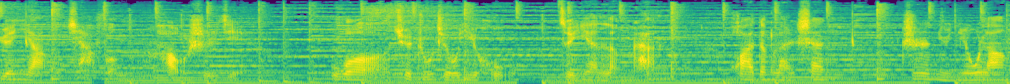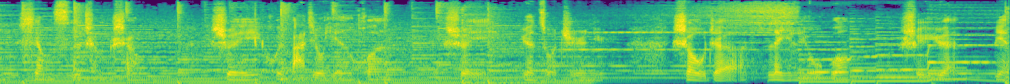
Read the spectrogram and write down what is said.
鸳鸯恰逢好时节，我却煮酒一壶，醉眼冷看花灯阑珊，织女牛郎相思成伤。谁会把酒言欢？谁愿做织女，守着泪流光？谁愿变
